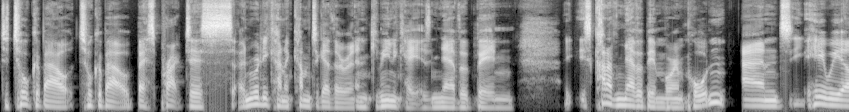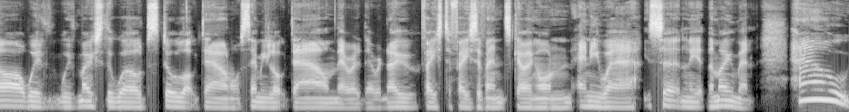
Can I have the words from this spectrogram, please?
to talk about talk about best practice and really kind of come together and, communicate has never been it's kind of never been more important. And here we are with with most of the world still locked down or semi locked down. There are there are no face to face events going on anywhere, certainly at the moment. How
